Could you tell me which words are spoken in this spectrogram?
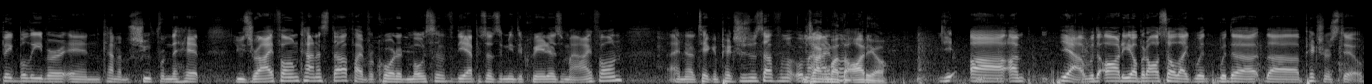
big believer in kind of shoot from the hip, use your iPhone kind of stuff. I've recorded most of the episodes of Meet the Creators with my iPhone, and I've taken pictures with stuff with my you're talking about the audio? Yeah, uh, um, yeah, with the audio, but also like with with the the pictures too.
